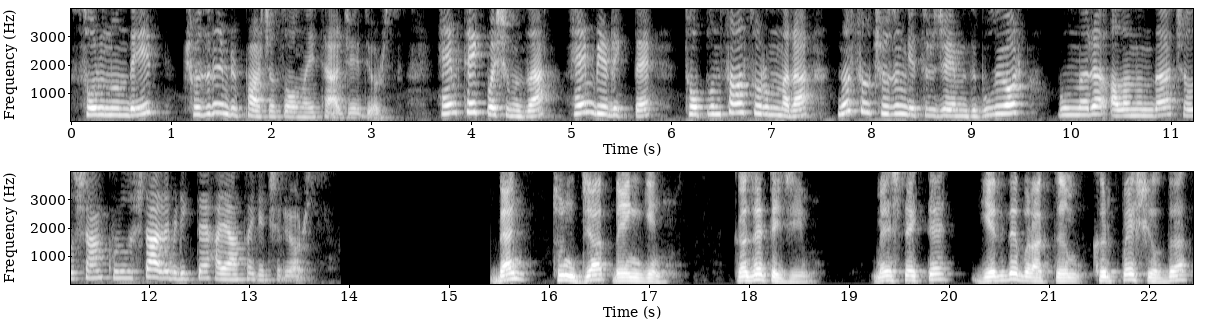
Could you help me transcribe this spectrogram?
Sorunun değil, çözümün bir parçası olmayı tercih ediyoruz. Hem tek başımıza hem birlikte toplumsal sorunlara nasıl çözüm getireceğimizi buluyor, bunları alanında çalışan kuruluşlarla birlikte hayata geçiriyoruz. Ben Tunca Bengin, gazeteciyim. Meslekte geride bıraktığım 45 yılda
